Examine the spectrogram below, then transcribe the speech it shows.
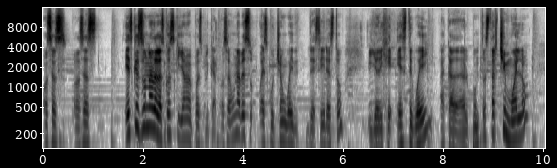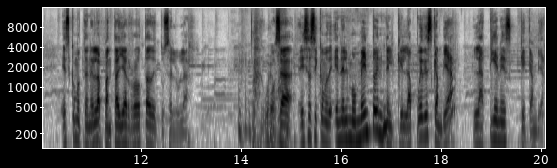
O sea, es, o sea, es, es que es una de las cosas que yo no me puedo explicar. O sea, una vez escuché a un güey decir esto y yo dije, este güey acaba de dar el punto. Estar chimuelo es como tener la pantalla rota de tu celular. O sea, es así como de, en el momento en el que la puedes cambiar, la tienes que cambiar.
